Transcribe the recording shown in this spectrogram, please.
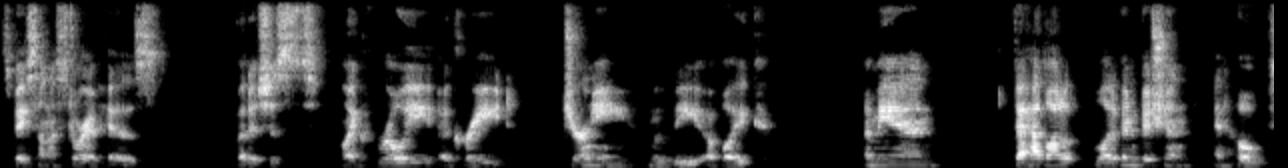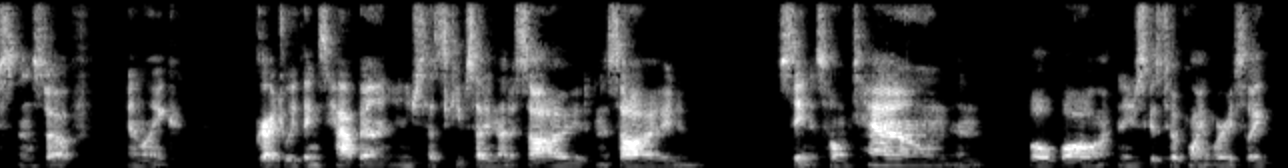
It's based on a story of his. But it's just like really a great journey movie of like a man that had a lot of a lot of ambition and hopes and stuff and like gradually things happen and he just has to keep setting that aside and aside and stay in his hometown and blah blah and he just gets to a point where he's like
